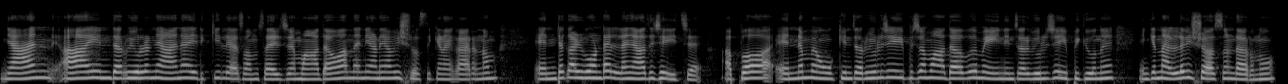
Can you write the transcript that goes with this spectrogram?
ഞാൻ ആ ഇന്റർവ്യൂവിൽ ഞാനായിരിക്കില്ല സംസാരിച്ചത് മാതാവാന്ന് തന്നെയാണ് ഞാൻ വിശ്വസിക്കണത് കാരണം എന്റെ കഴിവുകൊണ്ടല്ല ഞാൻ അത് ജയിച്ചത് അപ്പോൾ എന്നെ മോക്ക് ഇന്റർവ്യൂവിൽ ചെയ്യിപ്പിച്ച മാതാവ് മെയിൻ ഇന്റർവ്യൂവിൽ ചെയ്യിപ്പിക്കുമെന്ന് എനിക്ക് നല്ല വിശ്വാസം ഉണ്ടായിരുന്നു.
